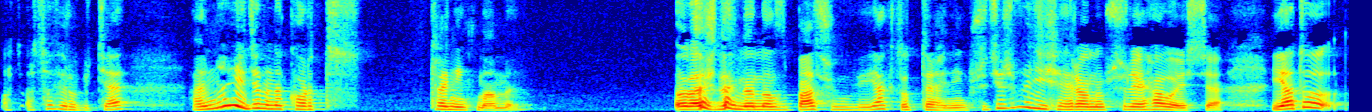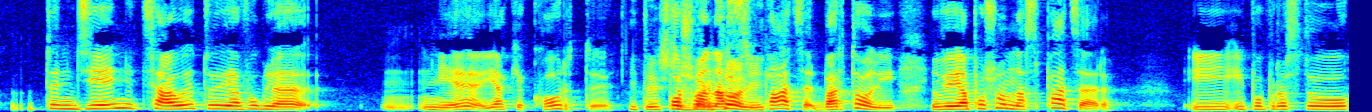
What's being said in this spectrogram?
a, a co wy robicie? Ale no jedziemy na kort, trening mamy. Ona się tak na nas patrzy mówi, jak to trening? Przecież wy dzisiaj rano przyjechałyście. Ja to, ten dzień cały, to ja w ogóle, nie, jakie korty. I to jeszcze Poszła Bartoli. na spacer, Bartoli. Ja mówię, ja poszłam na spacer. I, I po prostu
